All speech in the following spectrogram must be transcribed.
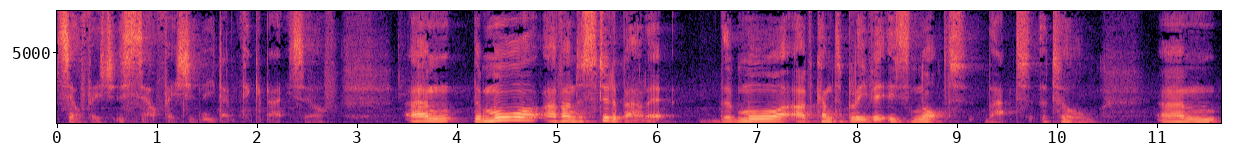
selfish. It's selfish, you don't think about yourself. Um, the more I've understood about it, the more I've come to believe it is not that at all. Um,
